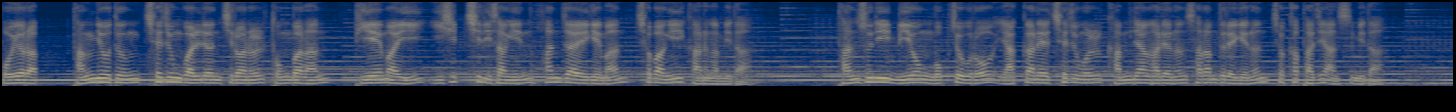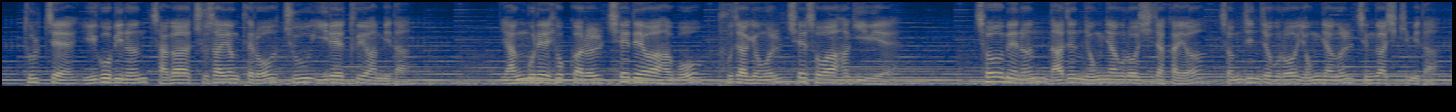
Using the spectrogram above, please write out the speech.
고혈압, 당뇨 등 체중 관련 질환을 동반한 BMI 27 이상인 환자에게만 처방이 가능합니다. 단순히 미용 목적으로 약간의 체중을 감량하려는 사람들에게는 적합하지 않습니다. 둘째, 위고비는 자가 주사 형태로 주 1회 투여합니다. 약물의 효과를 최대화하고 부작용을 최소화하기 위해 처음에는 낮은 용량으로 시작하여 점진적으로 용량을 증가시킵니다.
